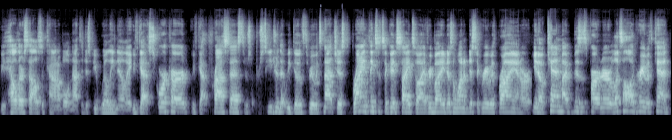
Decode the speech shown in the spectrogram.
We've held ourselves accountable, not to just be willy nilly. We've got a scorecard, we've got a process, there's a procedure that we go through. It's not just Brian thinks it's a good site, so everybody doesn't want to disagree with Brian, or, you know, Ken, my business partner, let's all agree with Ken.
